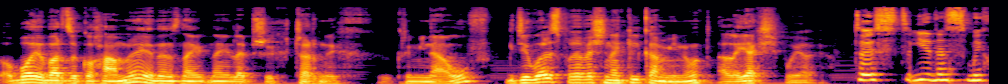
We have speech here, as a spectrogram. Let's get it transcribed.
oboje bardzo kochamy, jeden z naj, najlepszych czarnych kryminałów, gdzie Wells pojawia się na kilka minut, ale jak się pojawia? To jest jeden z moich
